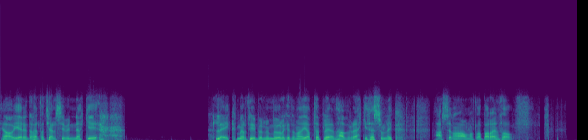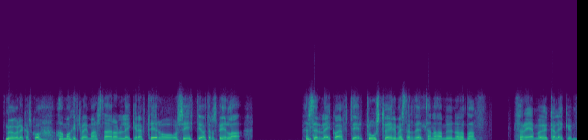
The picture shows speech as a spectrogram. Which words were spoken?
Já, ég er enda held að Chelsea vinni ekki leik meira tíðbjörnum, mögulega getur hann að jafntefli en það verður ekki þessum leik. Arsenal ánáttúrulega bara ennþá möguleika sko. Það má ekki gleymast, það er alveg leikir eftir og, og City á eftir að spila þess þeir eru leik á eftir pluss tveir í mistardil þannig að það munar þarna þrem auka leikum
